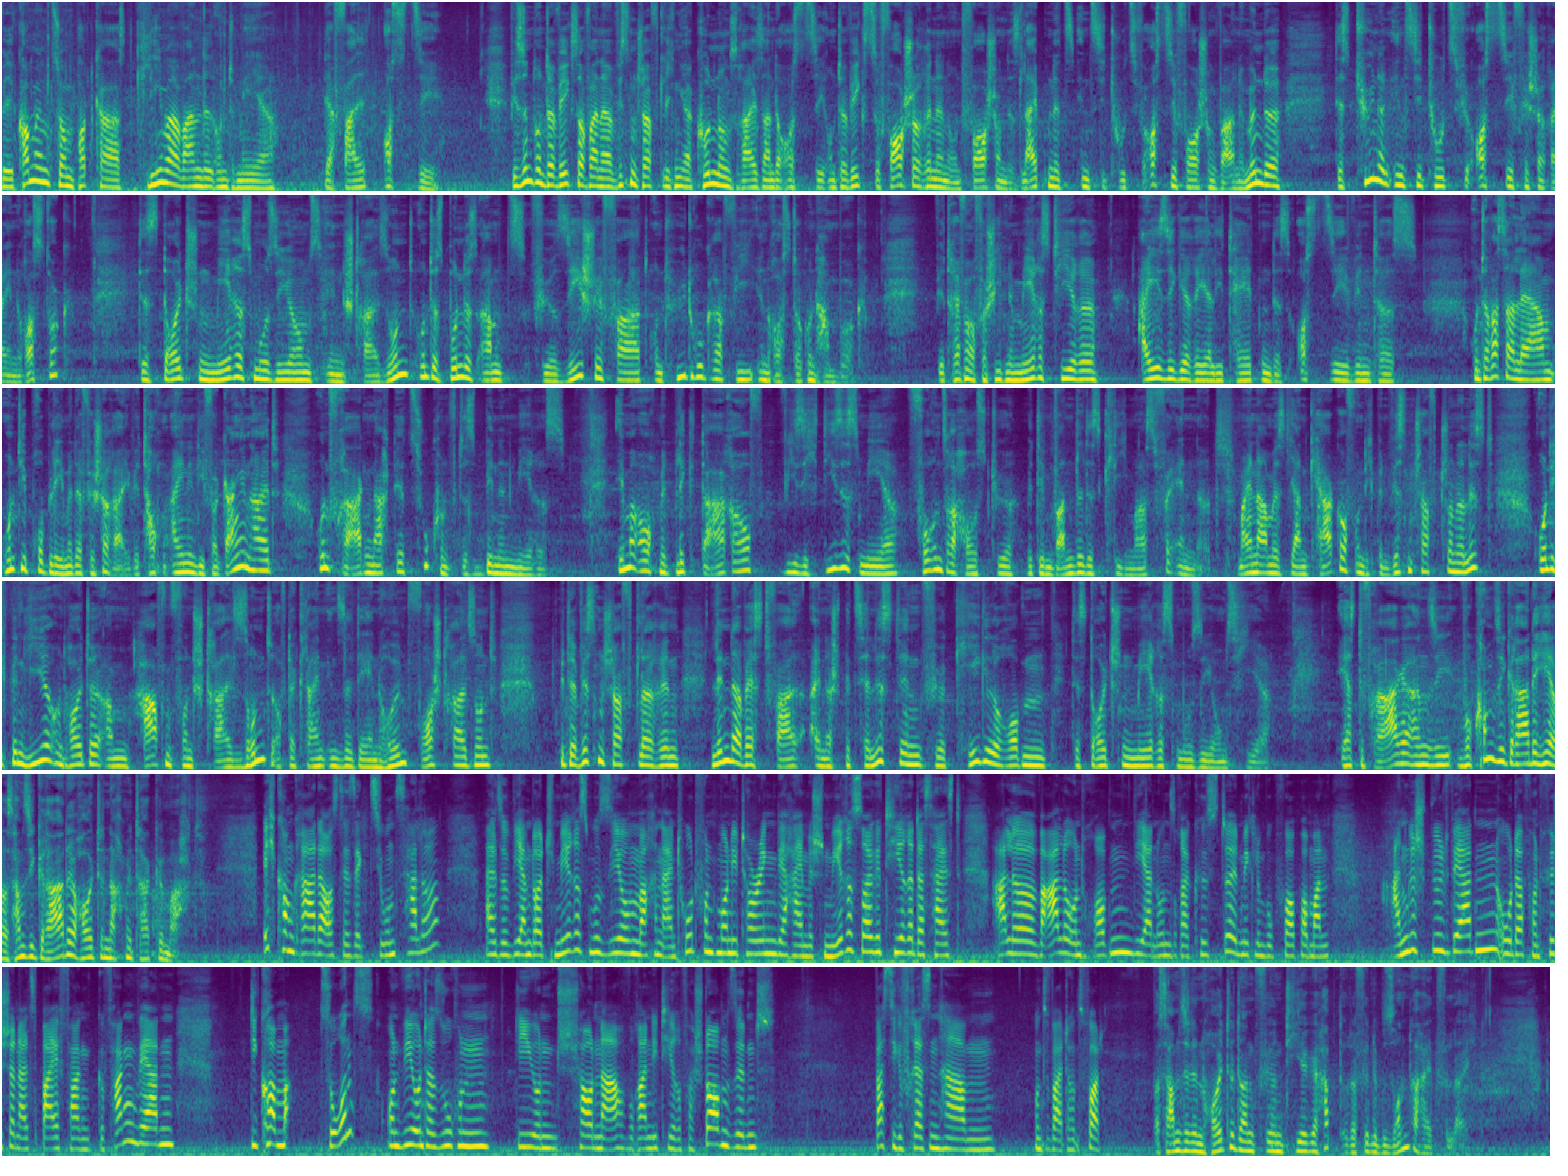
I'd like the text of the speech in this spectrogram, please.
Willkommen zum Podcast Klimawandel und mehr, der Fall Ostsee. Wir sind unterwegs auf einer wissenschaftlichen Erkundungsreise an der Ostsee, unterwegs zu Forscherinnen und Forschern des Leibniz-Instituts für Ostseeforschung Warnemünde, des Thünen-Instituts für Ostseefischerei in Rostock, des Deutschen Meeresmuseums in Stralsund und des Bundesamts für Seeschifffahrt und Hydrographie in Rostock und Hamburg. Wir treffen auf verschiedene Meerestiere, eisige Realitäten des Ostseewinters, Unterwasserlärm und die Probleme der Fischerei. Wir tauchen ein in die Vergangenheit und fragen nach der Zukunft des Binnenmeeres. Immer auch mit Blick darauf, wie sich dieses Meer vor unserer Haustür mit dem Wandel des Klimas verändert. Mein Name ist Jan Kerkhoff und ich bin Wissenschaftsjournalist und ich bin hier und heute am Hafen von Stralsund auf der kleinen Insel Dänholm vor Stralsund mit der Wissenschaftlerin Linda Westphal, einer Spezialistin für Kegelrobben des Deutschen Meeresmuseums hier. Erste Frage an Sie. Wo kommen Sie gerade her? Was haben Sie gerade heute Nachmittag gemacht? Ich komme gerade aus der Sektionshalle. Also wir am Deutschen Meeresmuseum machen ein Todfundmonitoring der heimischen Meeressäugetiere. Das heißt, alle Wale und Robben, die an unserer Küste in Mecklenburg-Vorpommern angespült werden oder von Fischern als Beifang gefangen werden, die kommen zu uns und wir untersuchen die und schauen nach, woran die Tiere verstorben sind, was sie gefressen haben und so weiter und so fort. Was haben Sie denn heute dann für ein Tier gehabt oder für eine Besonderheit vielleicht?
